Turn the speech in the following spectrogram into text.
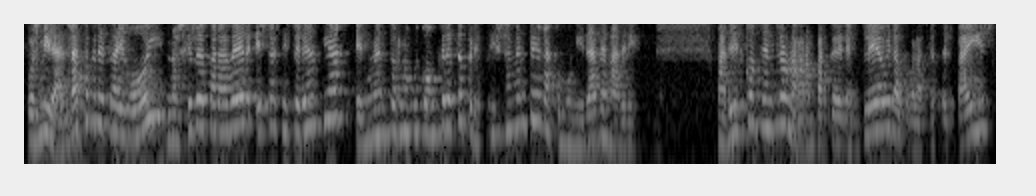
Pues mira, el dato que te traigo hoy nos sirve para ver esas diferencias en un entorno muy concreto, precisamente en la Comunidad de Madrid. Madrid concentra una gran parte del empleo y la población del país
